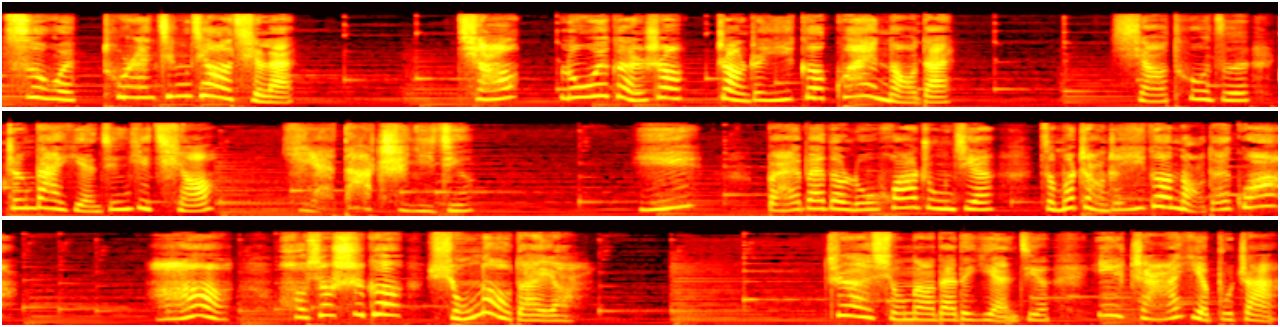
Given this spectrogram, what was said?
刺猬突然惊叫起来：“瞧，芦苇杆上长着一个怪脑袋！”小兔子睁大眼睛一瞧，也大吃一惊。咦，白白的芦花中间怎么长着一个脑袋瓜？啊，好像是个熊脑袋呀！这熊脑袋的眼睛一眨也不眨，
